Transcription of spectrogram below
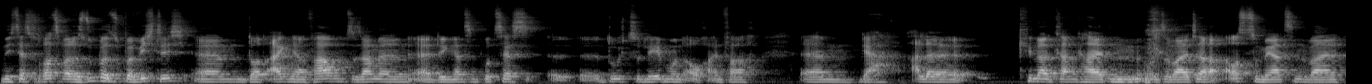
Nichtsdestotrotz war das super, super wichtig, ähm, dort eigene Erfahrungen zu sammeln, äh, den ganzen Prozess äh, äh, durchzuleben und auch einfach ähm, ja, alle Kinderkrankheiten und so weiter auszumerzen, weil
